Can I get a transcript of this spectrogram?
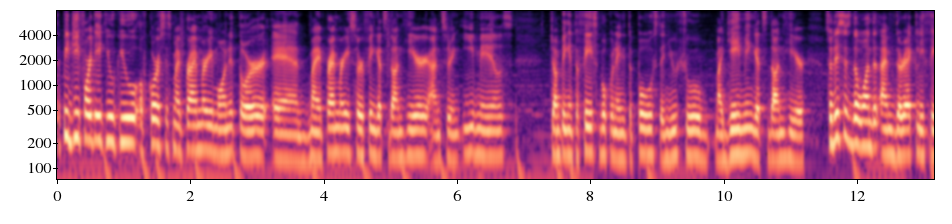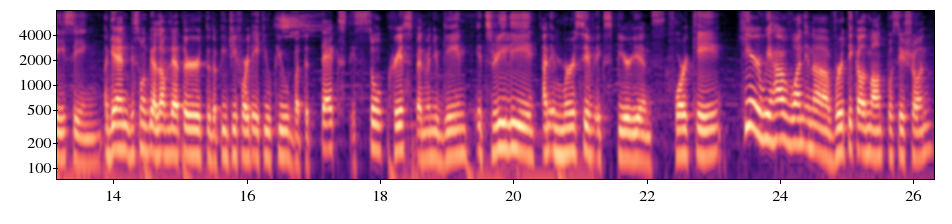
The PG48UQ, of course, is my primary monitor and my primary surfing gets done here, answering emails, jumping into Facebook when I need to post, and YouTube. My gaming gets done here. So this is the one that I'm directly facing. Again, this won't be a love letter to the PG48UQ, but the text is so crisp and when you game, it's really an immersive experience. 4K. Here, we have one in a vertical mount position.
